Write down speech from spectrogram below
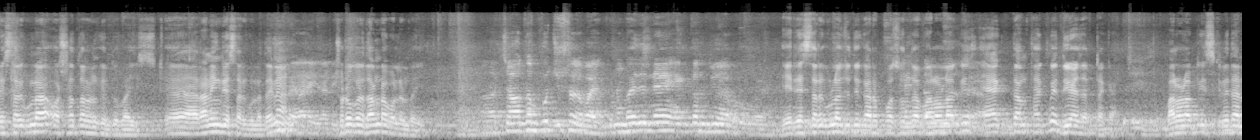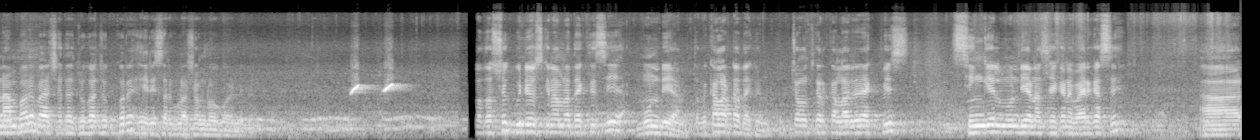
রেসারগুলো অসাধারণ কিন্তু ভাই। রানিং রেসারগুলো তাই না। ছোট করে দামটা বলেন ভাই। চা দাম পঁচিশ টাকা ভাই। কোনো ভাই নেয় একদম দুই এই রেসারগুলো যদি কারও পছন্দ ভালো লাগে। একদম থাকবে দুই হাজার টাকা। ভালো লাগলে স্ক্রিনে দেওয়া নাম্বারে ভাইয়ের সাথে যোগাযোগ করে এই রেসারগুলো সংগ্রহ করে নেবেন। দর্শক ভিডিও স্ক্রিনে আমরা দেখতেছি মুন্ডিয়ান। তবে কালারটা দেখেন খুব চমৎকার কালারের এক পিস সিঙ্গেল মুন্ডিয়ান আছে এখানে বাইরের কাছে। আর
